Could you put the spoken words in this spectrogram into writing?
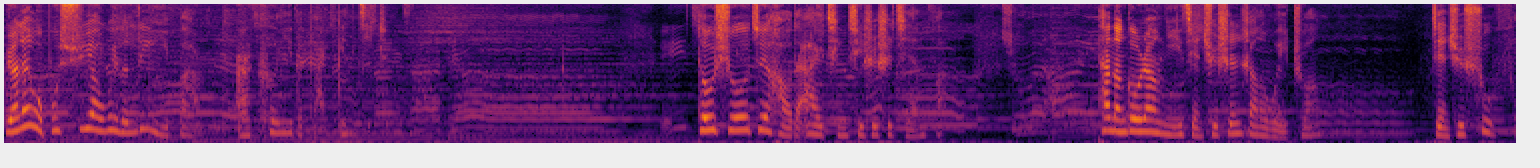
原来我不需要为了另一半而刻意的改变自己。”都说最好的爱情其实是减法，它能够让你减去身上的伪装，减去束缚，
